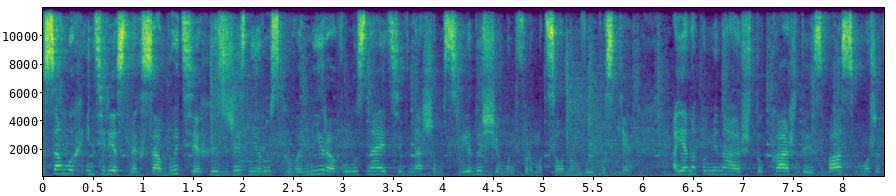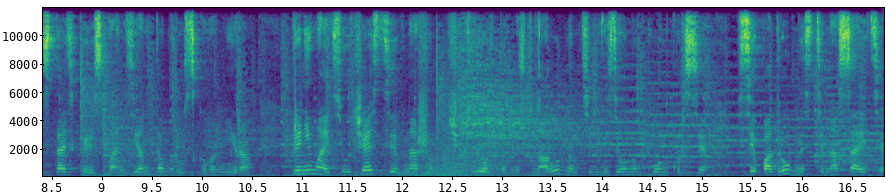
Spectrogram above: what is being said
О самых интересных событиях из жизни русского мира вы узнаете в нашем следующем информационном выпуске. А я напоминаю, что каждый из вас может стать корреспондентом русского мира. Принимайте участие в нашем четвертом международном телевизионном конкурсе. Все подробности на сайте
